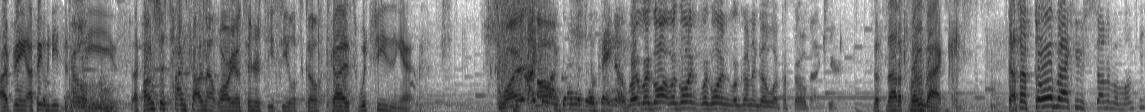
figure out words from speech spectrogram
I think I think we need some cheese. I I was just time trialing out Wario 200 CC. Let's go. guys, we're cheesing it. What? I Oh, go go with volcano. we're, we're going. We're going. We're going. We're gonna go with a throwback here. That's not a throwback. That's a throwback, you son of a monkey.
